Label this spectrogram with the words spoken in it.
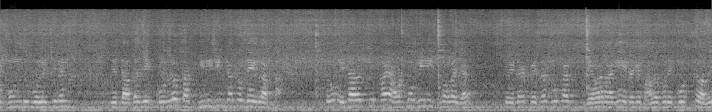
এক বন্ধু বলেছিলেন যে দাদা যে করল তার ফিনিশিংটা তো দেখলাম না। তো এটা হচ্ছে প্রায় অর্ধ ফিনিশ বলা যায়। তো এটা প্রেসার কুকার দেওয়ার আগে এটাকে ভালো করে করতে হবে।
